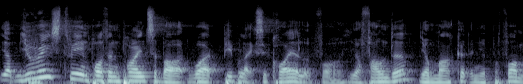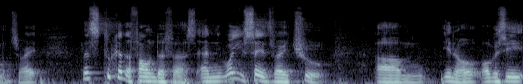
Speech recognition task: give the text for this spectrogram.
Yep, you raised three important points about what people like Sequoia look for: your founder, your market, and your performance. Right? Let's look at the founder first. And what you say is very true um, you know, obviously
